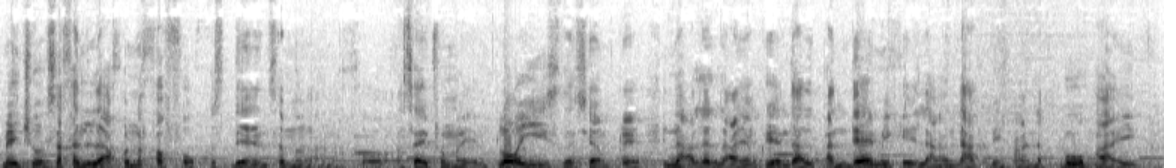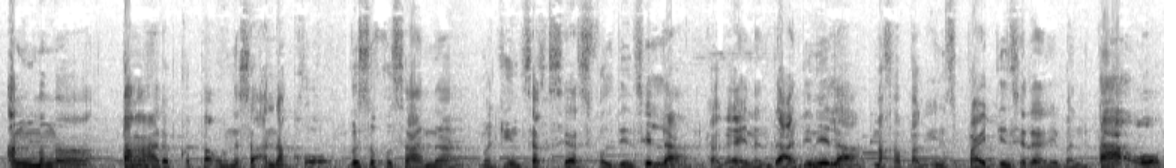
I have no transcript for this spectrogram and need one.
medyo sa kanila ako nakafocus din sa mga anak ko. Aside from my employees, na siyempre, inaalalayan ko yan dahil pandemic, kailangan lahat may hanap buhay. Ang mga pangarap ko pa, una sa anak ko, gusto ko sana maging successful din sila, kagaya ng daddy nila, makapag-inspire din sila ng ibang tao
